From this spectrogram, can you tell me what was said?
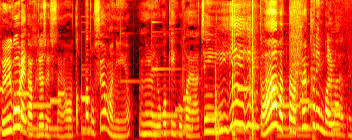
돌고래가 그려져 있어요. 딱 봐도 수영 아니에요? 오늘은 요거 끼고 가야지. 아 맞다. 컬크림 발라야 돼.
